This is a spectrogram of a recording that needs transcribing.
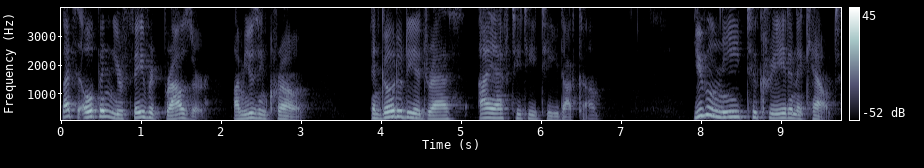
Let's open your favorite browser. I'm using Chrome and go to the address ifttt.com. You will need to create an account.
